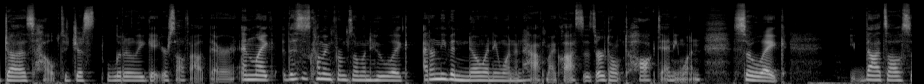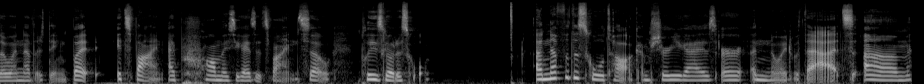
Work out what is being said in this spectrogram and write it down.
does help to just literally get yourself out there. And like this is coming from someone who like I don't even know anyone in half my classes or don't talk to anyone. So like that's also another thing, but it's fine. I promise you guys it's fine. So please go to school. Enough of the school talk. I'm sure you guys are annoyed with that. Um,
